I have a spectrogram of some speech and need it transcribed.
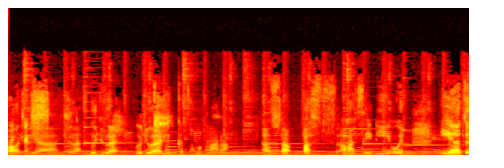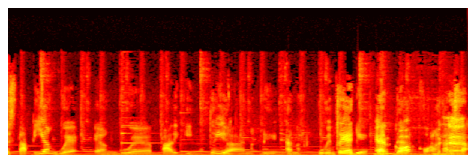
Oh Prokes. iya, jelas. Gue juga gue juga deket sama Clara pas masih di UIN. Iya, terus tapi yang gue yang gue paling ingat tuh ya anak di anak UIN tuh ya DN Darko, Darko bener. Latarsa.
